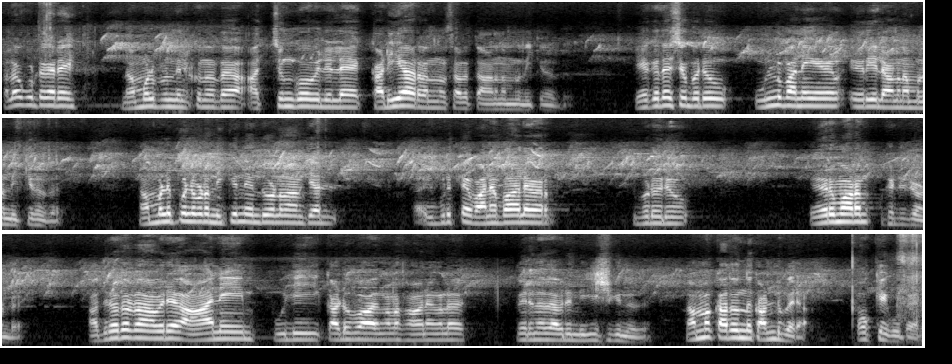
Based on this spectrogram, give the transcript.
ഹലോ കൂട്ടുകാരെ. നമ്മളിപ്പോൾ നിൽക്കുന്നത് അച്ചുംകോവിലിലെ കടിയാർ എന്ന സ്ഥലത്താണ് നമ്മൾ നിൽക്കുന്നത്. ഏകദേശം ഒരു ഉൾവന ഏരിയയിലാണ് നമ്മൾ നിൽക്കുന്നത്. നമ്മളിപ്പോൾ ഇവിടെ നിൽക്കുന്നത് എന്തുകൊണ്ടാണെന്ന് വെച്ചാൽ ഇവിടുത്തെ വനപാലകർ ഇവിടെ ഒരു ഏറുമാടം കെട്ടിട്ടുണ്ട് അതിനകത്തോടാണ് അവർ ആനയും പുലി കടുവ എന്നുള്ള സാധനങ്ങൾ വരുന്നത് അവർ നിരീക്ഷിക്കുന്നത്. നമുക്കതൊന്ന് കണ്ടുവരാം. ഓക്കെ കൂട്ടുകാർ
